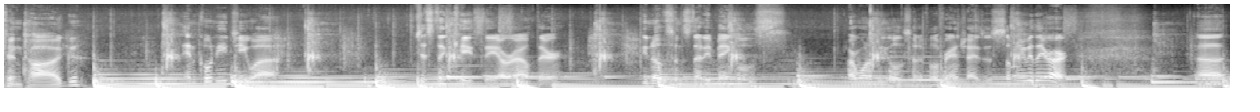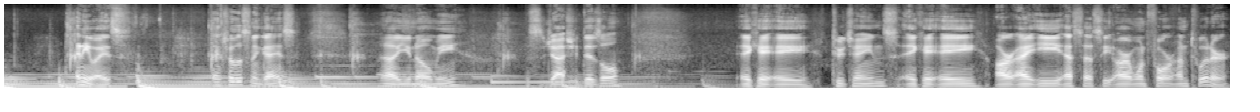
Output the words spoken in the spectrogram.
Guten Tag. And Konnichiwa. Just in case they are out there. You know, the Cincinnati Bengals are one of the oldest NFL franchises, so maybe they are. Uh, anyways, thanks for listening, guys. Uh, you know me. This is Joshua Dizzle, aka Two Chains, aka R I E S S E R 1 4 on Twitter.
